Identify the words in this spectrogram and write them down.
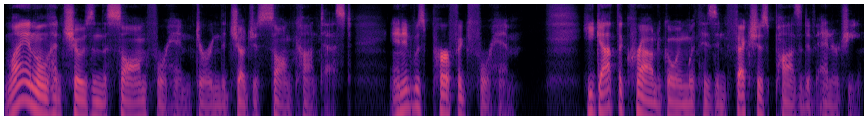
Lionel had chosen the song for him during the judges' song contest, and it was perfect for him. He got the crowd going with his infectious positive energy.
